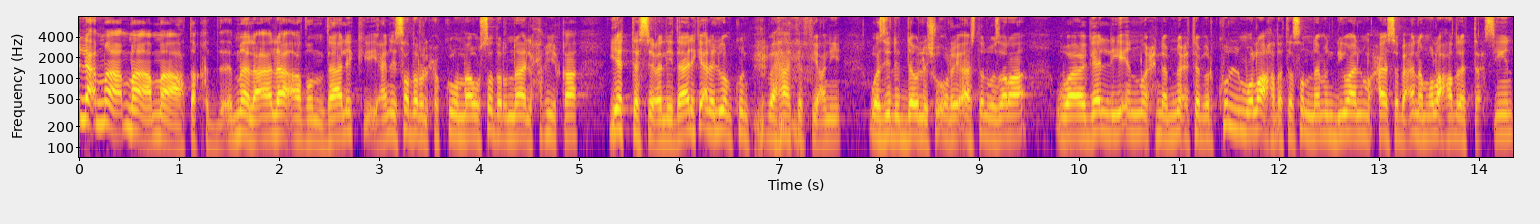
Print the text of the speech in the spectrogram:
لا ما ما ما أعتقد ما لا, لا أظن ذلك. يعني صدر الحكومة وصدرنا الحقيقة يتسع لذلك. أنا اليوم كنت بهاتف يعني وزير الدولة لشؤون رئاسة الوزراء وقال لي إنه إحنا بنعتبر كل ملاحظة تصلنا من ديوان المحاسبة عنها ملاحظة للتحسين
